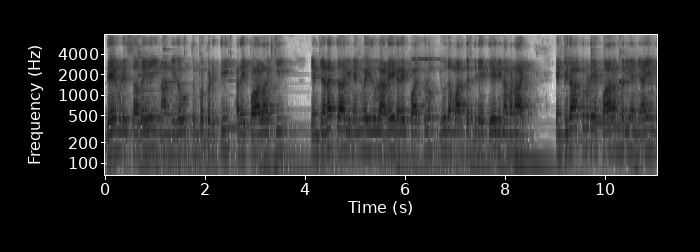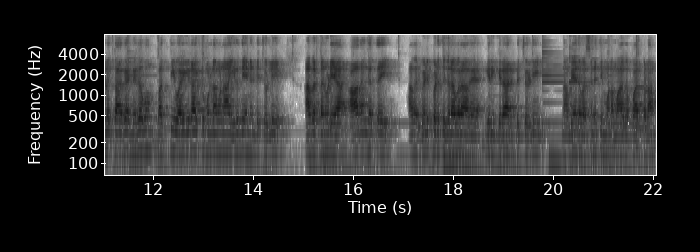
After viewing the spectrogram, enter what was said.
தேவனுடைய சபையை நான் மிகவும் துன்பப்படுத்தி அதை பாழாக்கி என் ஜனத்தார் என் வயதுள்ள அநேகரை பார்க்கலும் யூத மார்க்கத்திலே தேறினவனாய். என் பிதாக்களுடைய பாரம்பரிய நியாயங்களுக்காக மிகவும் பக்தி வைராக்கியம் உள்ளவனாய் இருந்தேன் என்று சொல்லி அவர் தன்னுடைய ஆதங்கத்தை அவர் வெளிப்படுத்துகிறவராக இருக்கிறார் என்று சொல்லி நாம் வேத வசனத்தின் மூலமாக பார்க்கலாம்.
